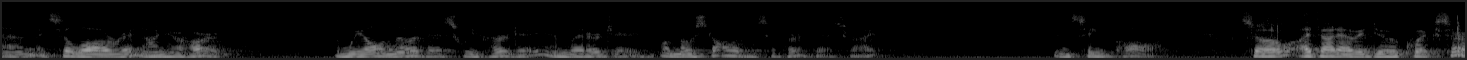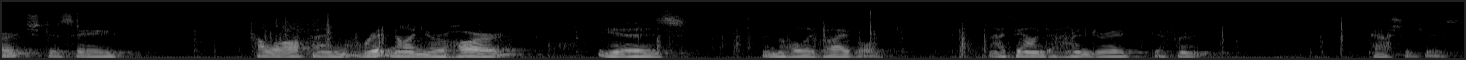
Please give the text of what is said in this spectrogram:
Um, it's the law written on your heart. And we all know this. We've heard it in liturgy. Well, most all of us have heard this, right? In St. Paul. So I thought I would do a quick search to see how often written on your heart is in the Holy Bible. I found a hundred different passages.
